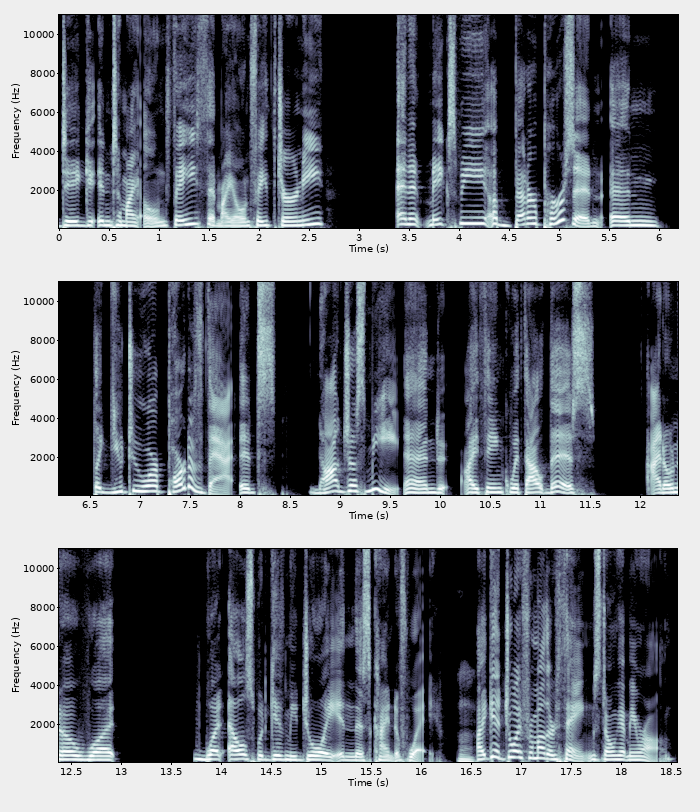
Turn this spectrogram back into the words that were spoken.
dig into my own faith and my own faith journey. And it makes me a better person. And like you two are part of that. It's not just me. And i think without this i don't know what what else would give me joy in this kind of way. Hmm. i get joy from other things don't get me wrong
